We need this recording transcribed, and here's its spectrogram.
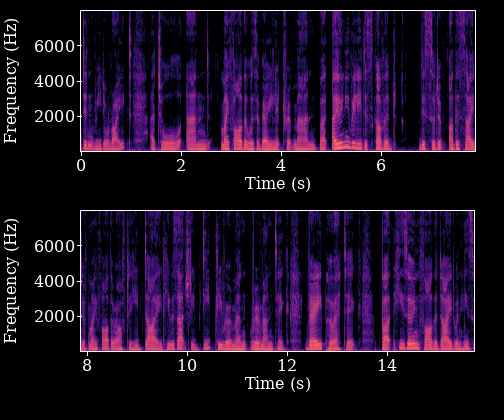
didn't read or write at all. And my father was a very literate man, but I only really discovered this sort of other side of my father after he died. He was actually deeply roman- romantic, very poetic, but his own father died when he's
